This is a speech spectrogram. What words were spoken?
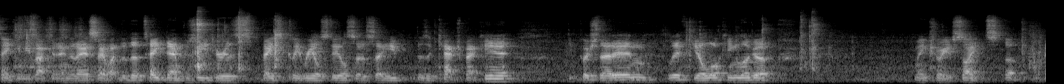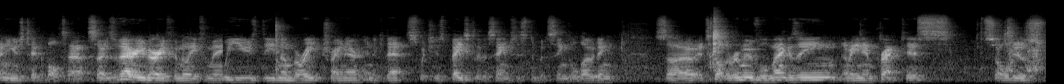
taking me back at the end of the day. So, like, the, the takedown procedure is basically real steel. So, say you, there's a catch back here, you push that in, lift your locking lug up, make sure your sight's up, and you just take the bolt out. So, it's very, very familiar for me. We use the number 8 trainer in the cadets, which is basically the same system but single loading. So, it's got the removable magazine. I mean, in practice, soldiers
